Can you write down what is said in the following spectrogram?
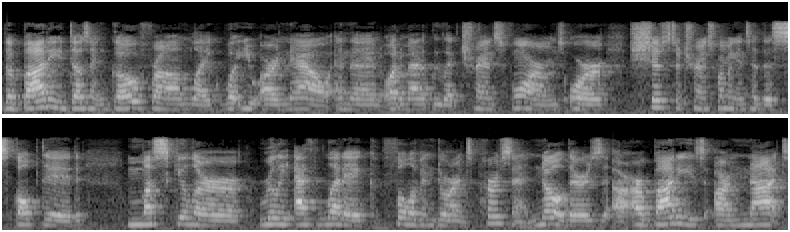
the body doesn't go from like what you are now and then automatically like transforms or shifts to transforming into this sculpted muscular really athletic full of endurance person. No there's our bodies are not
